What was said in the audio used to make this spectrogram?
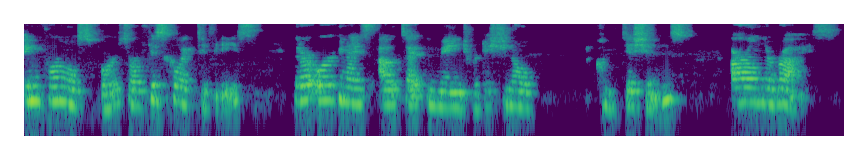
informal sports or physical activities that are organized outside the main traditional competitions are on the rise.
